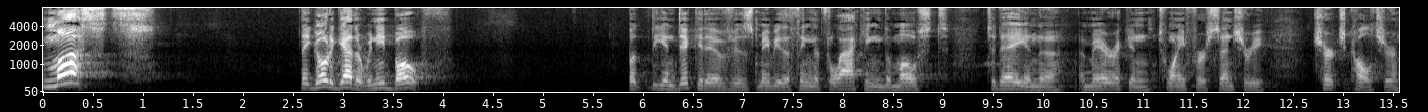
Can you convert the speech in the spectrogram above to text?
musts. They go together. We need both. But the indicative is maybe the thing that's lacking the most today in the American 21st century church culture.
